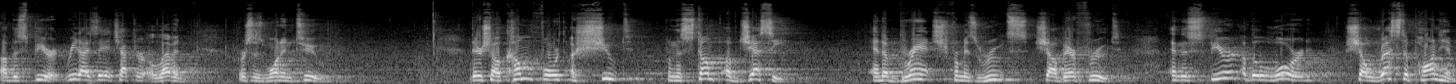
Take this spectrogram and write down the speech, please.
of the Spirit. Read Isaiah chapter 11, verses 1 and 2. There shall come forth a shoot from the stump of Jesse, and a branch from his roots shall bear fruit. And the Spirit of the Lord shall rest upon him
